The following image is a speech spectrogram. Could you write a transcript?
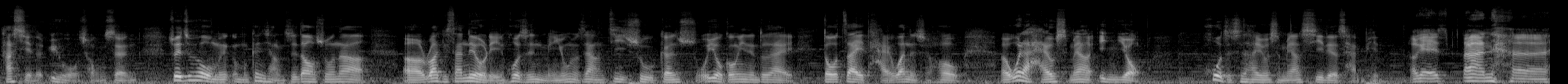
他写的浴火重生，所以最后我们我们更想知道说，那呃 Rocky 三六零或者是你们拥有这样技术跟所有供应链都在都在台湾的时候，呃，未来还有什么样的应用，或者是还有什么样系列的产品？OK，当然，呃，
